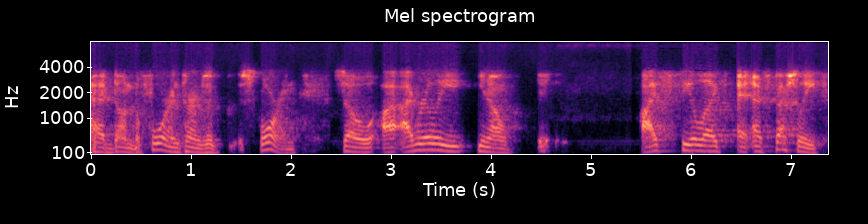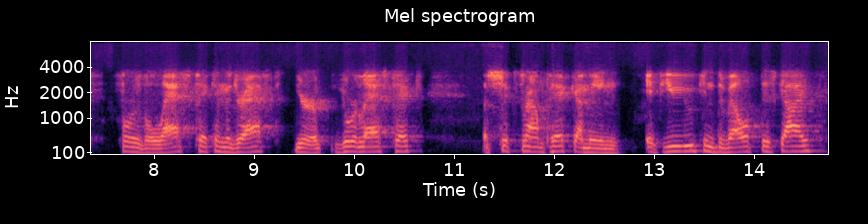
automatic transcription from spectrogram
had done before in terms of scoring. So I, I really, you know, I feel like, especially for the last pick in the draft, your your last pick, a sixth round pick. I mean, if you can develop this guy,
